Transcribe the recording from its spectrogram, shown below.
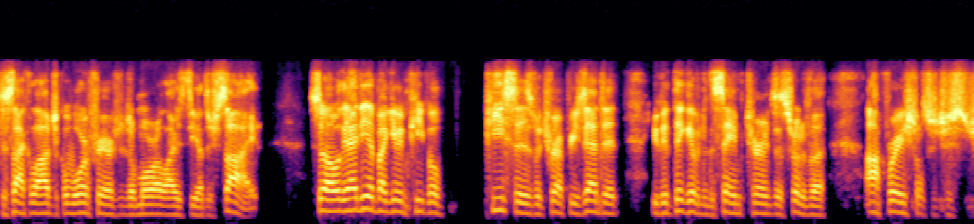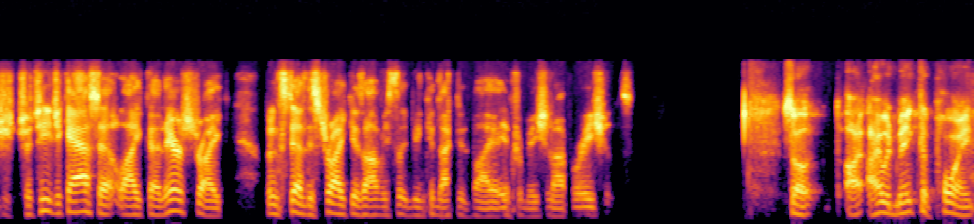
to psychological warfare to demoralize the other side. So the idea by giving people pieces which represent it, you can think of it in the same terms as sort of a operational strategic asset like an airstrike, but instead the strike is obviously being conducted by information operations. So I, I would make the point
